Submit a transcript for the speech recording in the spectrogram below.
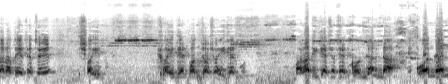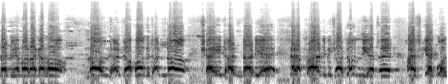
জানাতে এসেছেন, শহীদ, শহীদের পঞ্চ, শহীদের মারা দিতে এসেছেন কোন ঝান্ডা? কোন ঝান্ডা নিয়ে মারা গেল? লাল ঝান্ডা, বাঘ ঝান্ডা, সেই ঝান্ডা নিয়ে তারা প্রাণ বিসর্জন দিয়েছেন। আজকে কোন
